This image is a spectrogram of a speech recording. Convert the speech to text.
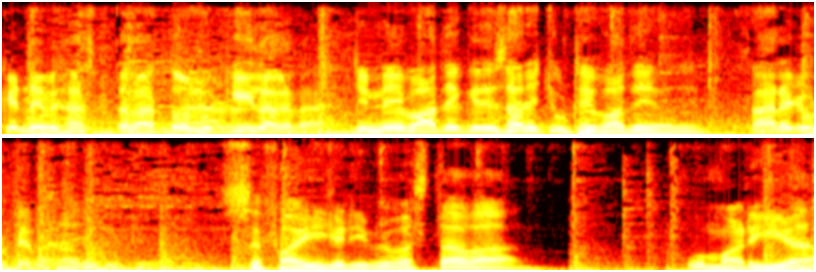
ਕਿੰਨੇ ਵੀ ਹਸਪਤਾਲ ਆ ਤੁਹਾਨੂੰ ਕੀ ਲੱਗਦਾ ਹੈ? ਜਿੰਨੇ ਵਾਅਦੇ ਕੀਤੇ ਸਾਰੇ ਝੂਠੇ ਵਾਅਦੇ ਆ ਉਹਦੇ। ਸਾਰੇ ਝੂਠੇ ਬਣੇ ਸਾਰੇ ਝੂਠੇ ਵਾਅਦੇ। ਸਫ਼ਾਈ ਜਿਹੜੀ ਵਿਵਸਥਾ ਵਾ ਉਹ ਮਾੜੀ ਆ।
